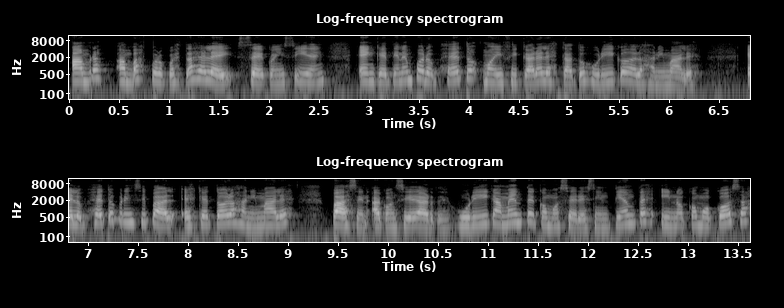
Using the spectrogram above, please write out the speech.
Ambas, ambas propuestas de ley se coinciden en que tienen por objeto modificar el estatus jurídico de los animales. El objeto principal es que todos los animales pasen a considerarse jurídicamente como seres sintientes y no como cosas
